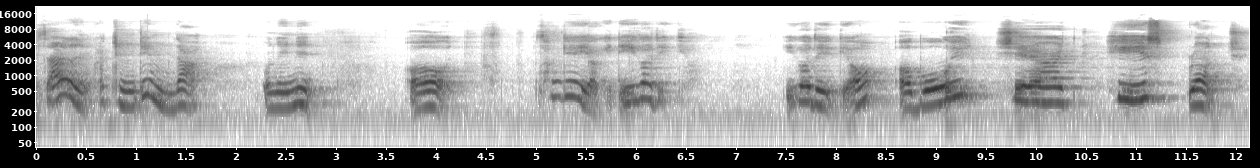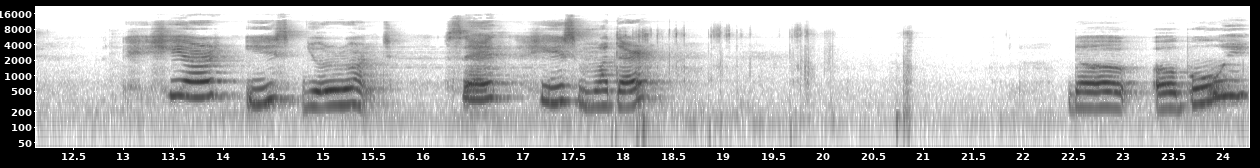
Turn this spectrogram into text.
쌀은 아침입니다. 오늘은 어 상계 이야기 읽어드릴게요. 읽어드릴게요. A boy shared his lunch. Here is your lunch, said his mother. The a boy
